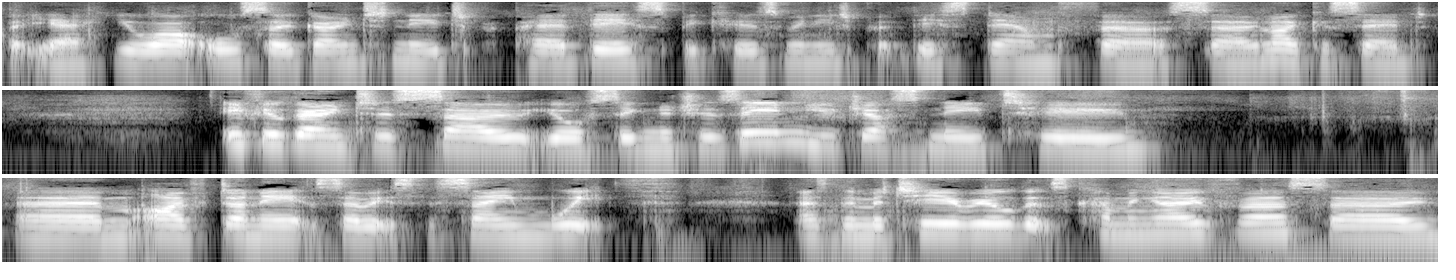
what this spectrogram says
but yeah, you are also going to need to prepare this because we need to put this down first. So like I said, if you're going to sew your signatures in, you just need to, um, I've done it so it's the same width as the material that's coming over. So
